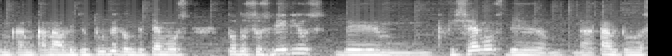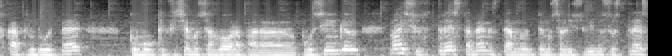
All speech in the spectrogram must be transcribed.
un canal de YouTube onde temos todos os vídeos de, que fixemos, de, de, tanto os 4 do EP como o que fixemos agora para, para o single, mais os tres tamén, estamos, temos ali subidos os tres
